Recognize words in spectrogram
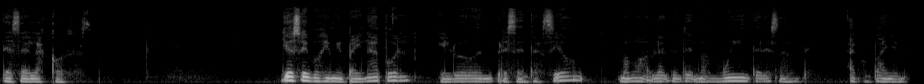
de hacer las cosas. Yo soy Bohemian Pineapple y luego de mi presentación vamos a hablar de un tema muy interesante. Acompáñame,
